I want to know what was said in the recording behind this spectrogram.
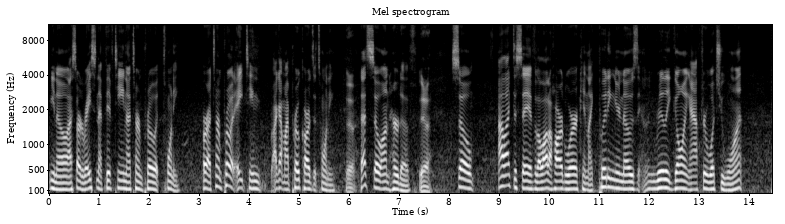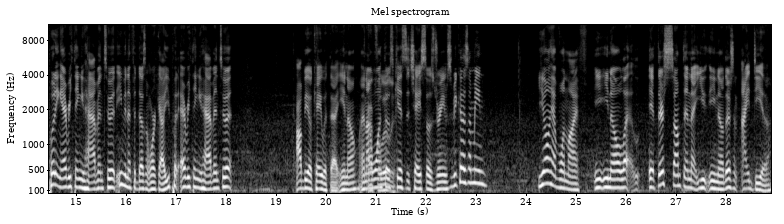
you know, I started racing at 15. I turned pro at 20, or I turned pro at 18. I got my pro cards at 20. Yeah. That's so unheard of. Yeah. So I like to say if with a lot of hard work and like putting your nose and really going after what you want, putting everything you have into it, even if it doesn't work out, you put everything you have into it, I'll be okay with that, you know? And I want those kids to chase those dreams because I mean, you only have one life. You, you know, if there's something that you you know, there's an idea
